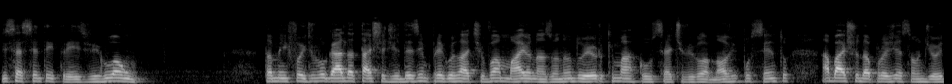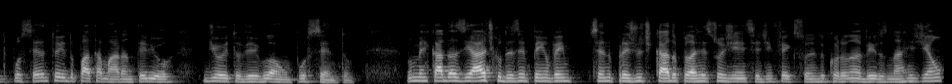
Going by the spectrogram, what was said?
de 63,1. Também foi divulgada a taxa de desemprego relativo a maio na zona do euro, que marcou 7,9%, abaixo da projeção de 8% e do patamar anterior de 8,1%. No mercado asiático, o desempenho vem sendo prejudicado pela ressurgência de infecções do coronavírus na região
